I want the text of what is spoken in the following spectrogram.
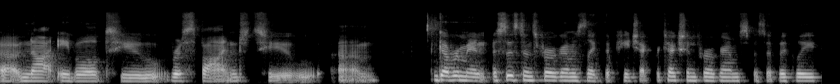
uh, not able to respond to um, government assistance programs like the Paycheck Protection Program specifically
